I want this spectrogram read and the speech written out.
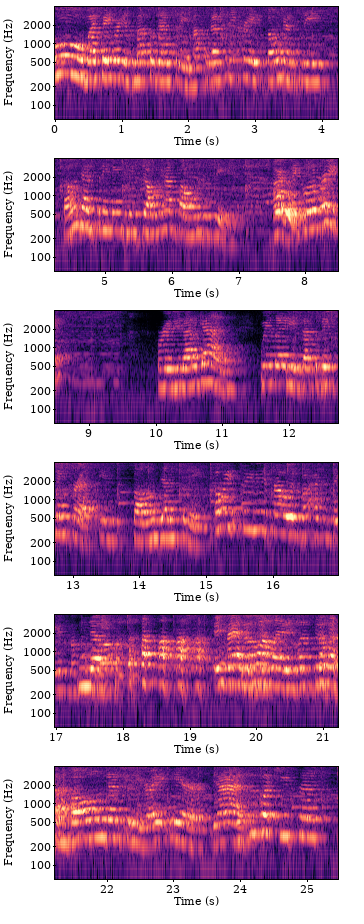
Ooh, my favorite is muscle density. Muscle density creates bone density. Bone density means we don't have bone disease. All right, take a little break. We're gonna do that again. We ladies, that's a big thing for us, is bone density. Oh wait, so you mean it's not always about having the biggest muscle? No. Amen. Come on, ladies, let's build some bone density right here. Yes. This is what keeps us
